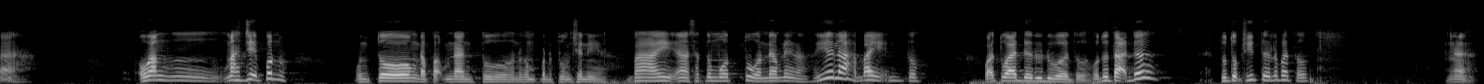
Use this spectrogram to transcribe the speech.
Ha. Orang masjid pun untung dapat menantu dengan penentu macam ni. Baik ha, satu motor anda boleh. Iyalah baik tu. Waktu ada dua-dua tu. Waktu tak ada tutup cerita lepas tu. Ha.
